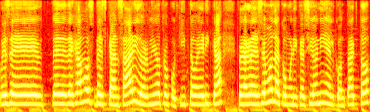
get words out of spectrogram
Pues eh, te dejamos descansar y dormir otro poquito, Erika, pero agradecemos la comunicación y el contacto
